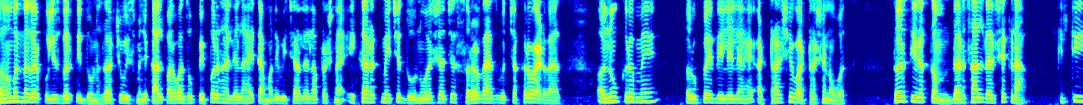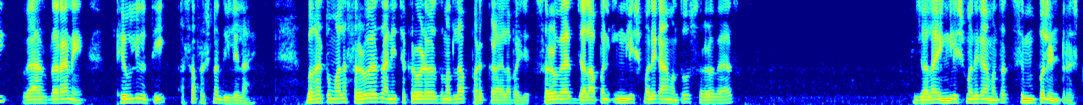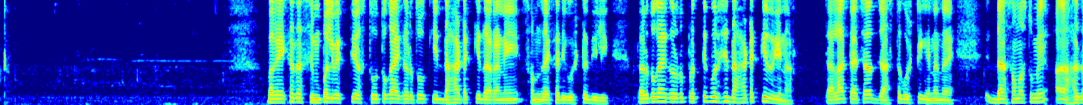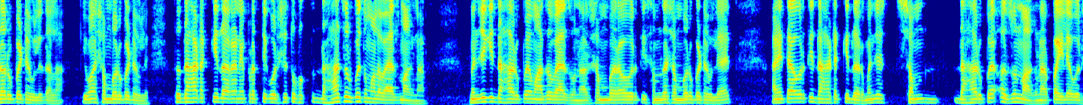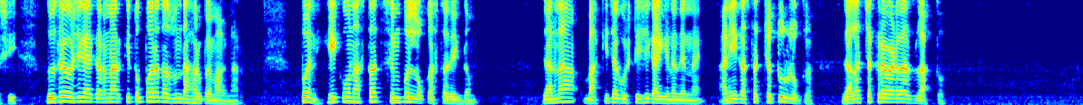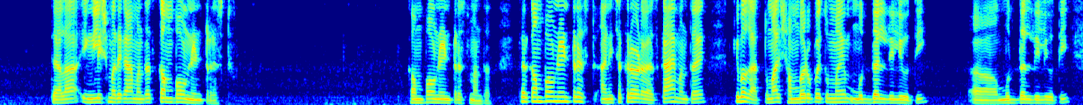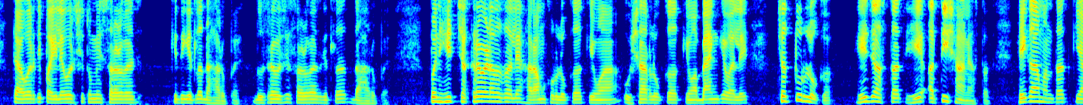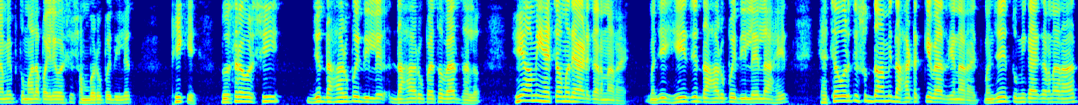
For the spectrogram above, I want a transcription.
Ahmednagar police भरती दोन हजार चोवीस म्हणजे काल परवा जो पेपर झालेला आहे त्यामध्ये विचारलेला प्रश्न आहे एका रकमेचे दोन वर्षाचे सरळ व्याज व चक्रवाढ व्याज अनुक्रमे रुपये दिलेले आहे अठराशे व अठराशे नव्वद. तर ती रक्कम दरसाल दरशेकडा किती व्याजदराने ठेवली होती असा प्रश्न दिलेला आहे. बघा तुम्हाला सरळ व्याज आणि चक्रवाढ व्याजमधला फरक कळायला पाहिजे. सरळ व्याज ज्याला आपण इंग्लिशमध्ये काय म्हणतो? सरळ व्याज ज्याला इंग्लिशमध्ये काय म्हणतात? Simple interest. बघा एखादा सिंपल व्यक्ती असतो तो काय करतो की दहा टक्के दराने समजा एखादी गोष्ट दिली तर तो काय करतो प्रत्येक वर्षी दहा टक्केच घेणार. त्याला त्याच्यात जास्त गोष्टी घेणं नाही. दा समज तुम्ही हजार रुपये ठेवले त्याला किंवा शंभर रुपये ठेवले तर दहा टक्के दराने प्रत्येक वर्षी तो फक्त दहाच रुपये तुम्हाला व्याज मागणार. म्हणजे की दहा रुपये माझं व्याज होणार शंभरावरती समजा शंभर रुपये ठेवले आहेत आणि त्यावरती दहा टक्के दर म्हणजे शं दहा रुपये अजून मागणार पहिल्या वर्षी. दुसऱ्या वर्षी काय करणार की तो परत अजून दहा रुपये मागणार. पण हे कोण असतात? सिंपल लोक असतात एकदम. ज्यांना बाकीच्या गोष्टीशी काय घेणं देणं नाही. आणि एक असतात चतुर लोक ज्याला चक्रवाढ व्याज लागतो. त्याला इंग्लिशमध्ये काय म्हणतात? कंपाऊंड इंटरेस्ट कंपाऊंड इंटरेस्ट म्हणतात. तर कंपाऊंड इंटरेस्ट आणि चक्रवाढ व्याज काय म्हणतो आहे की बघा तुम्हाला शंभर रुपये तुम्ही मुद्दल दिली होती मुद्दल दिली होती. त्यावरती पहिल्या वर्षी तुम्ही सरळ व्याज किती घेतलं? दहा रुपये. दुसऱ्या वर्षी सरळ व्याज घेतलं दहा रुपये. पण हे चक्रवाढ व्याजवाले हरामखोर लोक किंवा हुशार लोक किंवा बँकेवाले चतुर लोक हे जे असतात हे अतिशहाणे असतात. हे काय म्हणतात की आम्ही तुम्हाला पहिल्या वर्षी शंभर रुपये दिलेत. ठीक आहे. दुसऱ्या वर्षी जे दहा रुपये दिले दहा रुपयाचं व्याज झालं हे आम्ही ह्याच्यामध्ये ॲड करणार आहे. म्हणजे हे जे दहा रुपये दिलेलं आहेत ह्याच्यावरती सुद्धा आम्ही दहा टक्के व्याज घेणार आहेत. म्हणजे तुम्ही काय करणार आहात?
